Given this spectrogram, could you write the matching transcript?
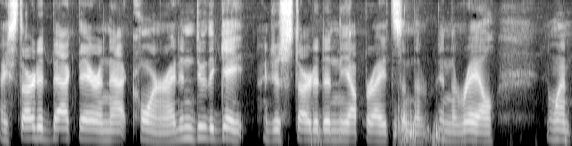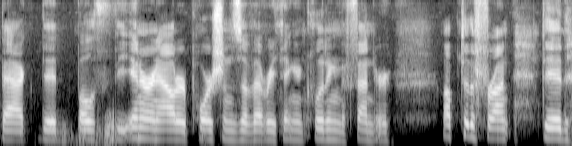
I started back there in that corner. I didn't do the gate, I just started in the uprights and the, in the rail went back, did both the inner and outer portions of everything, including the fender. Up to the front, did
